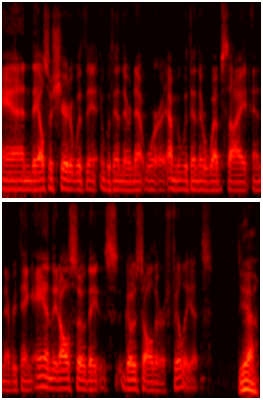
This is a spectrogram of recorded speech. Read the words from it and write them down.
and they also shared it within within their network. I mean, within their website and everything. And it also they goes to all their affiliates. Yeah.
